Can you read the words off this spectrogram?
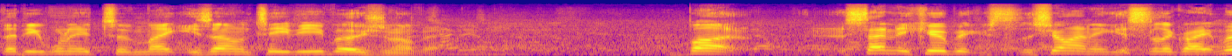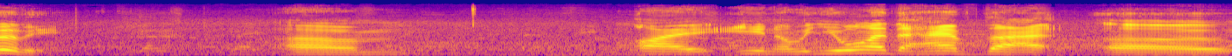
that he wanted to make his own TV version of it. But Stanley Kubrick's The Shining is still a great movie. Um, I, you know, you either have that uh,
